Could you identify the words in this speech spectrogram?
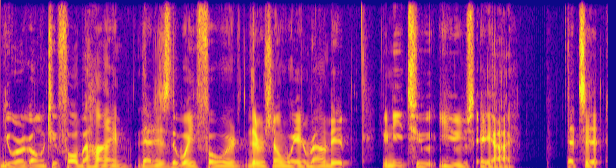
you are going to fall behind. That is the way forward. There is no way around it. You need to use AI. That's it.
